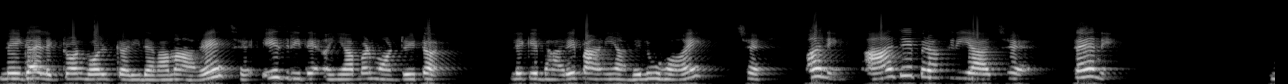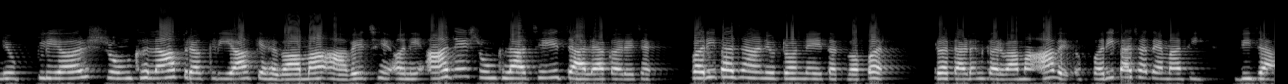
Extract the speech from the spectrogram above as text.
મેગા ઇલેક્ટ્રોન વોલ્ટ કરી દેવામાં આવે છે. એ જ રીતે અહીંયા પણ મોડરેટર એટલે કે ભારે પાણી આવેલું હોય છે. અને આ જે પ્રક્રિયા છે તેને ન્યુક્લિયર શૃંખલા પ્રક્રિયા કહેવામાં આવે છે. અને આ જે શૃંખલા છે એ ચાલ્યા કરે છે. ફરી પાછા આ ન્યુટ્રોનને તત્વ પર પ્રતાડન કરવામાં આવે તો ફરી પાછા તેમાંથી બીજા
